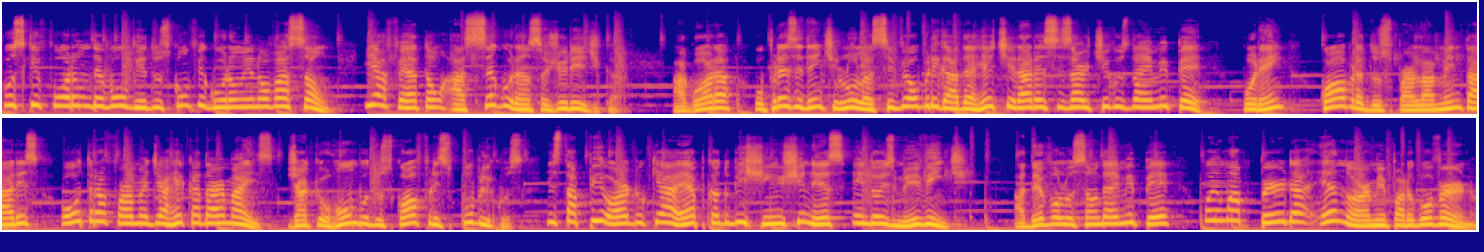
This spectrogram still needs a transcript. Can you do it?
os que foram devolvidos configuram inovação e afetam a segurança jurídica. Agora, o presidente Lula se vê obrigado a retirar esses artigos da MP, porém, cobra dos parlamentares outra forma de arrecadar mais, já que o rombo dos cofres públicos está pior do que a época do bichinho chinês em 2020. A devolução da MP foi uma perda enorme para o governo.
